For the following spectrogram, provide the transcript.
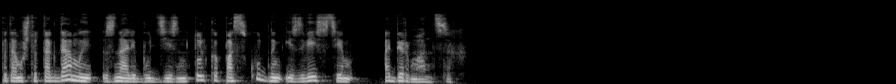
потому что тогда мы знали буддизм только по скудным известиям о берманцах.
